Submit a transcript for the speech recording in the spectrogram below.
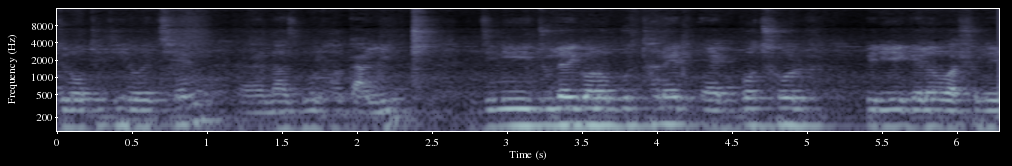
একজন অতিথি রয়েছেন নাজমুল হক আলী। যিনি জুলাই গণঅভ্যুত্থানের এক বছর পেরিয়ে গেলেও আসলে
